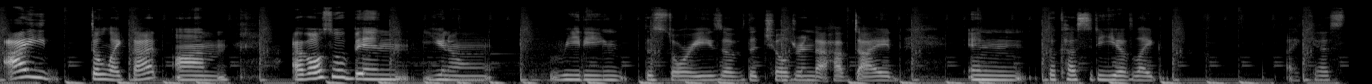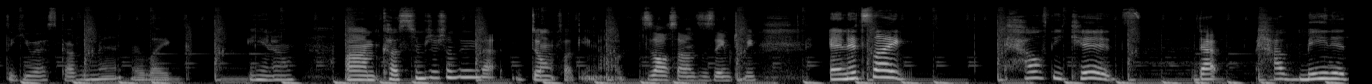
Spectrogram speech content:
I don't like that. Um, I've also been, you know, reading the stories of the children that have died in the custody of like I guess the US government or like you know um customs or something like that. Don't fucking know. This all sounds the same to me. And it's like healthy kids that have made it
